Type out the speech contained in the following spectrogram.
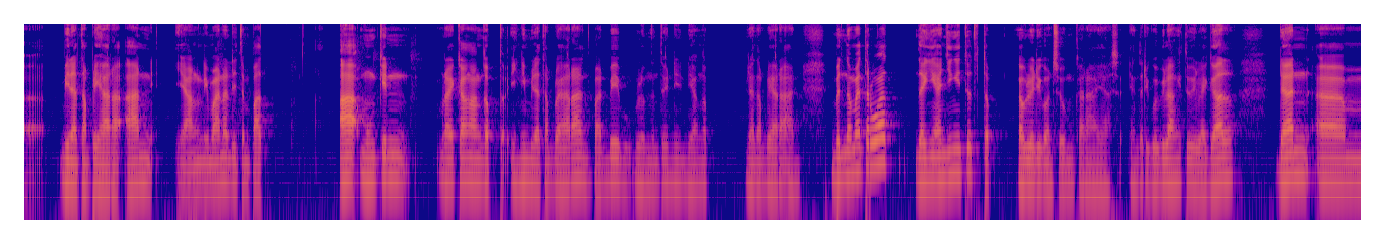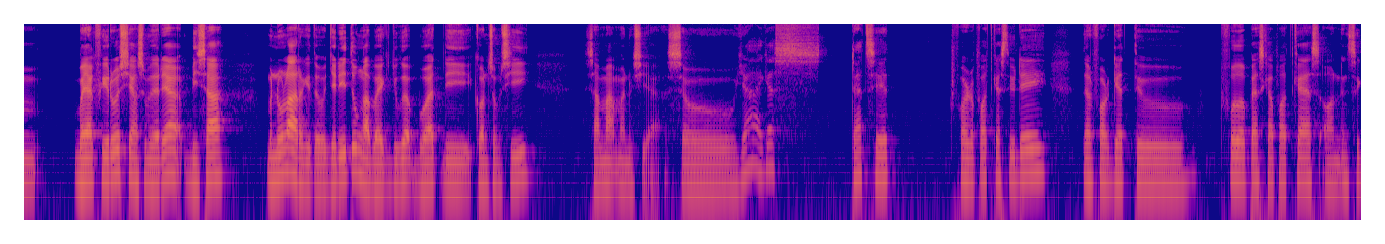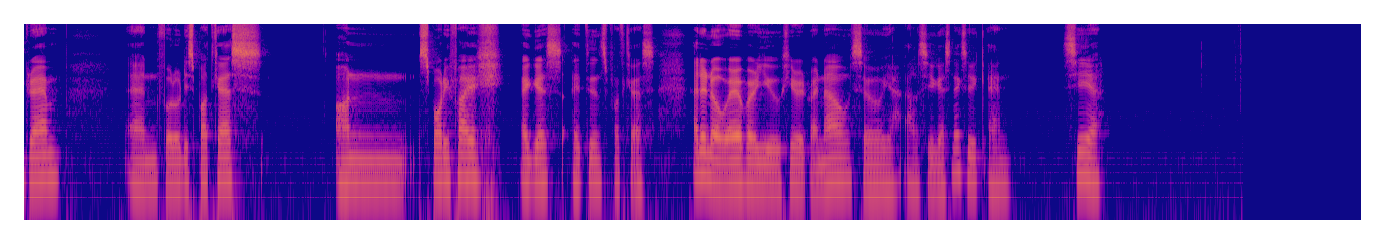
uh, binatang peliharaan yang di mana di tempat A mungkin mereka nganggap ini binatang peliharaan, tempat B belum tentu ini dianggap binatang peliharaan. But no matter what, daging anjing itu tetap gak boleh dikonsum karena ya yang tadi gue bilang itu ilegal dan um, banyak virus yang sebenarnya bisa menular gitu. Jadi itu nggak baik juga buat dikonsumsi sama manusia. So yeah, I guess that's it for the podcast today. Don't forget to follow Pesca Podcast on Instagram and follow this podcast on Spotify, I guess iTunes podcast. I don't know wherever you hear it right now. So yeah, I'll see you guys next week and see ya.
